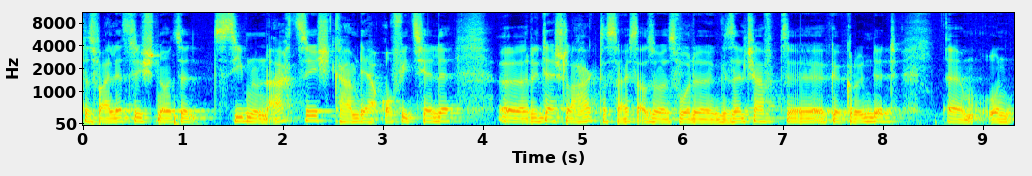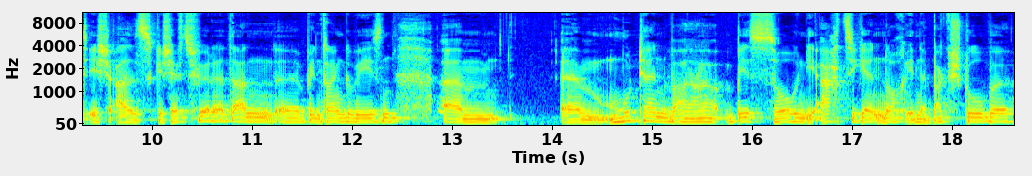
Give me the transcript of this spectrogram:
Das war letztlich 1987 kam der offizielle äh, Ritterschlag. Das heißt also, es wurde eine Gesellschaft äh, gegründet ähm, und ich als Geschäftsführer dann äh, bin dran gewesen. Ähm, ähm, Muttern war bis hoch in die 80er noch in der Backstube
